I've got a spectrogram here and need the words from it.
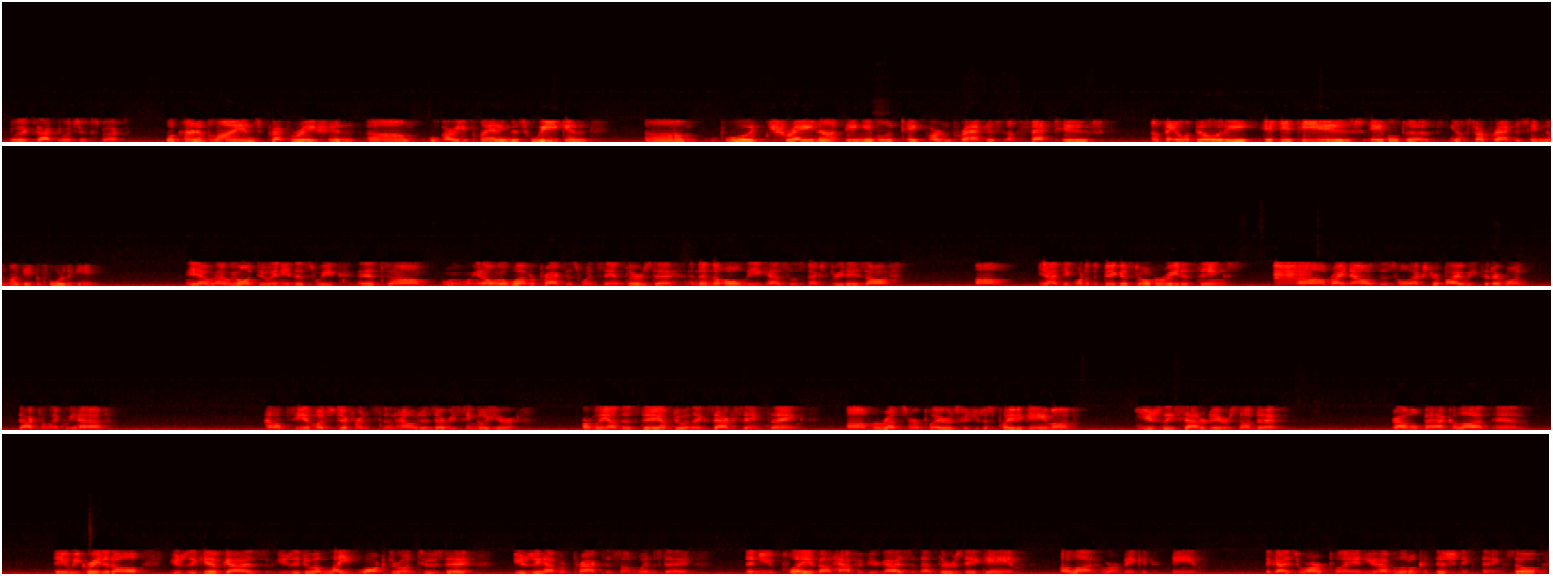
Really, exactly what you expect. What kind of Lions preparation um, are you planning this week? And um, would Trey not being able to take part in practice affect his availability if he is able to, you know, start practicing the Monday before the game? Yeah, we won't do any this week. It's um, you know, we'll have a practice Wednesday and Thursday, and then the whole league has those next three days off. Um, you know, I think one of the biggest overrated things um, right now is this whole extra bye week that everyone's acting like we have. I don't see it much difference than how it is every single year. Normally on this day, I'm doing the exact same thing. Um, we're resting our players because you just played a game on usually Saturday or Sunday. Travel back a lot, and day we grade it all. Usually give guys, usually do a light walkthrough on Tuesday. Usually have a practice on Wednesday. Then you play about half of your guys in that Thursday game a lot who aren't making your team. The guys who aren't playing, you have a little conditioning thing. So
